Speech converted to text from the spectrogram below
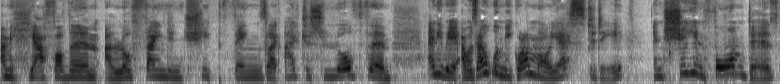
am here for them. I love finding cheap things. Like, I just love them. Anyway, I was out with my grandma yesterday and she informed us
